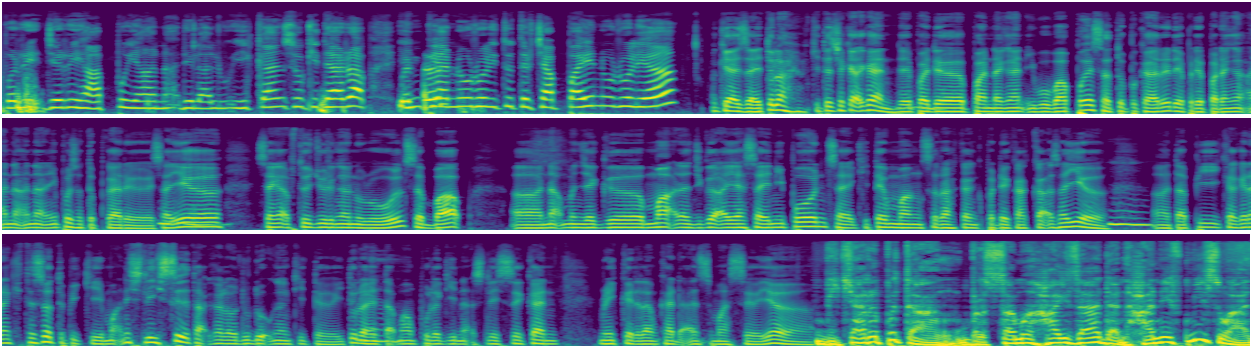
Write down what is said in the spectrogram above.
perit jerih apa yang anak dia lalui kan. So kita harap Betul. impian Nurul itu tercapai. Nurul ya Okey Azhar, itulah kita cakap kan daripada pandangan ibu bapa satu perkara daripada pandangan anak-anak ni pun satu perkara. Saya sangat bersetuju dengan Nurul sebab uh, nak menjaga mak dan juga ayah saya ni pun saya kita memang serahkan kepada kakak saya. Hmm. Uh, tapi kadang-kadang kita selalu terfikir mak ni selesa tak kalau duduk dengan kita. Itulah Ya. yang tak mampu lagi nak selesakan mereka dalam keadaan semasa ya. Bicara petang bersama Haiza dan Hanif Miswan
